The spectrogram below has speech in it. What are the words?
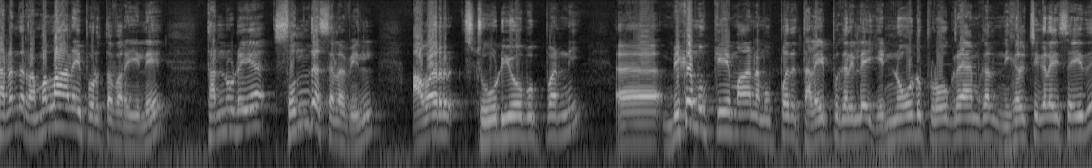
கடந்த ரமலானை பொறுத்தவரையிலே தன்னுடைய சொந்த செலவில் அவர் ஸ்டூடியோ புக் பண்ணி மிக முக்கியமான முப்பது தலைப்புகளிலே என்னோடு ப்ரோக்ராம்கள் நிகழ்ச்சிகளை செய்து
